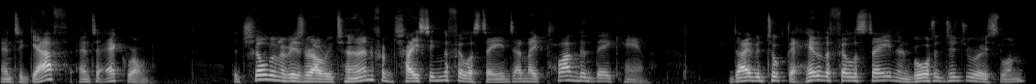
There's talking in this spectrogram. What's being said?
and to Gath and to Ekron. The children of Israel returned from chasing the Philistines, and they plundered their camp. David took the head of the Philistine and brought it to Jerusalem,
